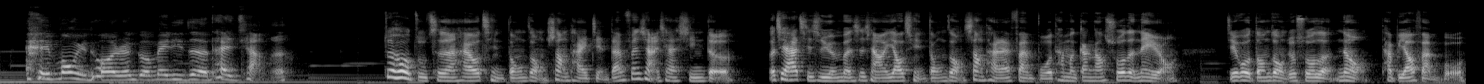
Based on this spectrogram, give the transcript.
哎，孟雨桐的人格魅力真的太强了。最后主持人还有请董总上台简单分享一下心得，而且他其实原本是想要邀请董总上台来反驳他们刚刚说的内容，结果董总就说了 “no”，他不要反驳，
